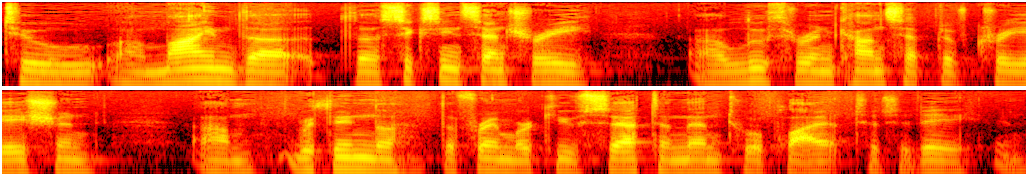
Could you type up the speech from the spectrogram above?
to uh, mine the, the 16th century uh, Lutheran concept of creation um, within the, the framework you've set and then to apply it to today. And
